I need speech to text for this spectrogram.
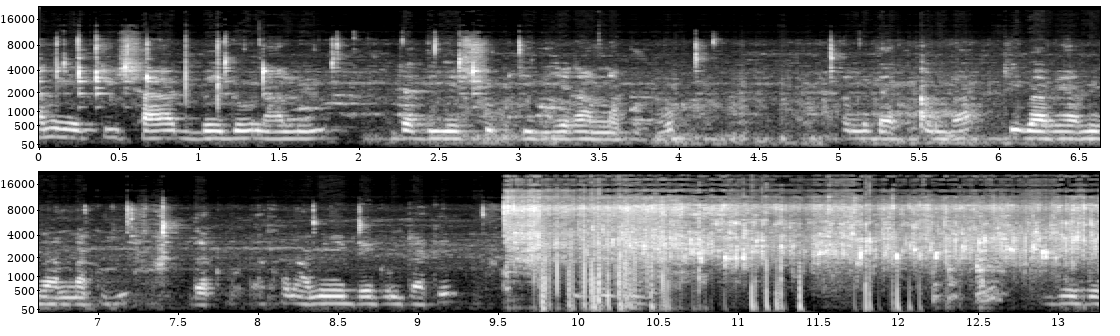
আমি একটি শাক, বেগুন, আলু এটা দিয়ে শুটকি দিয়ে রান্না করব। তাহলে দেখো তোমরা কীভাবে আমি রান্না করি। দেখো, এখন আমি এই বেগুনটাকে ভেজে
